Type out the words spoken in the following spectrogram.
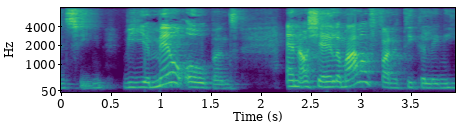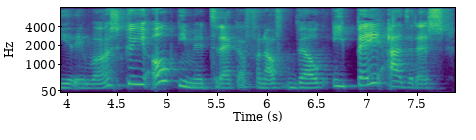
100% zien wie je mail opent. En als je helemaal een fanatiekeling hierin was, kun je ook niet meer trekken vanaf welk IP-adres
